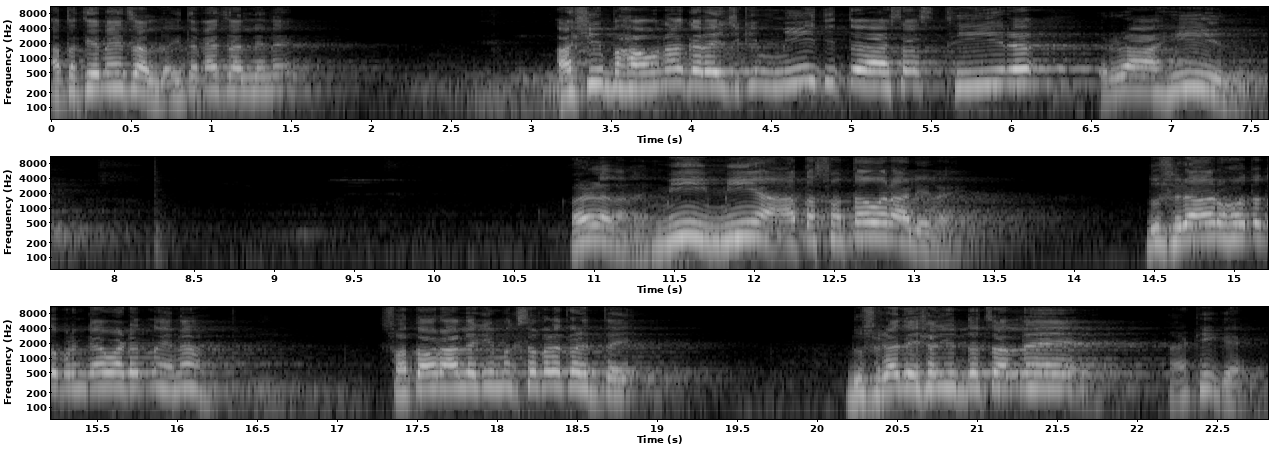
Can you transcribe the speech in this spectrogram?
आता ते नाही चाललं. इथं काय चाललेलं आहे? अशी भावना करायची की मी तिथं असा स्थिर राहील. कळलं का नाही? मी मी आता स्वतःवर आलेला आहे. दुसऱ्यावर होतं तोपर्यंत काय वाटत नाही ना? स्वतःवर आलं की मग सगळं कळतंय. दुसऱ्या देशात युद्ध चाललं आहे हां ठीक आहे.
